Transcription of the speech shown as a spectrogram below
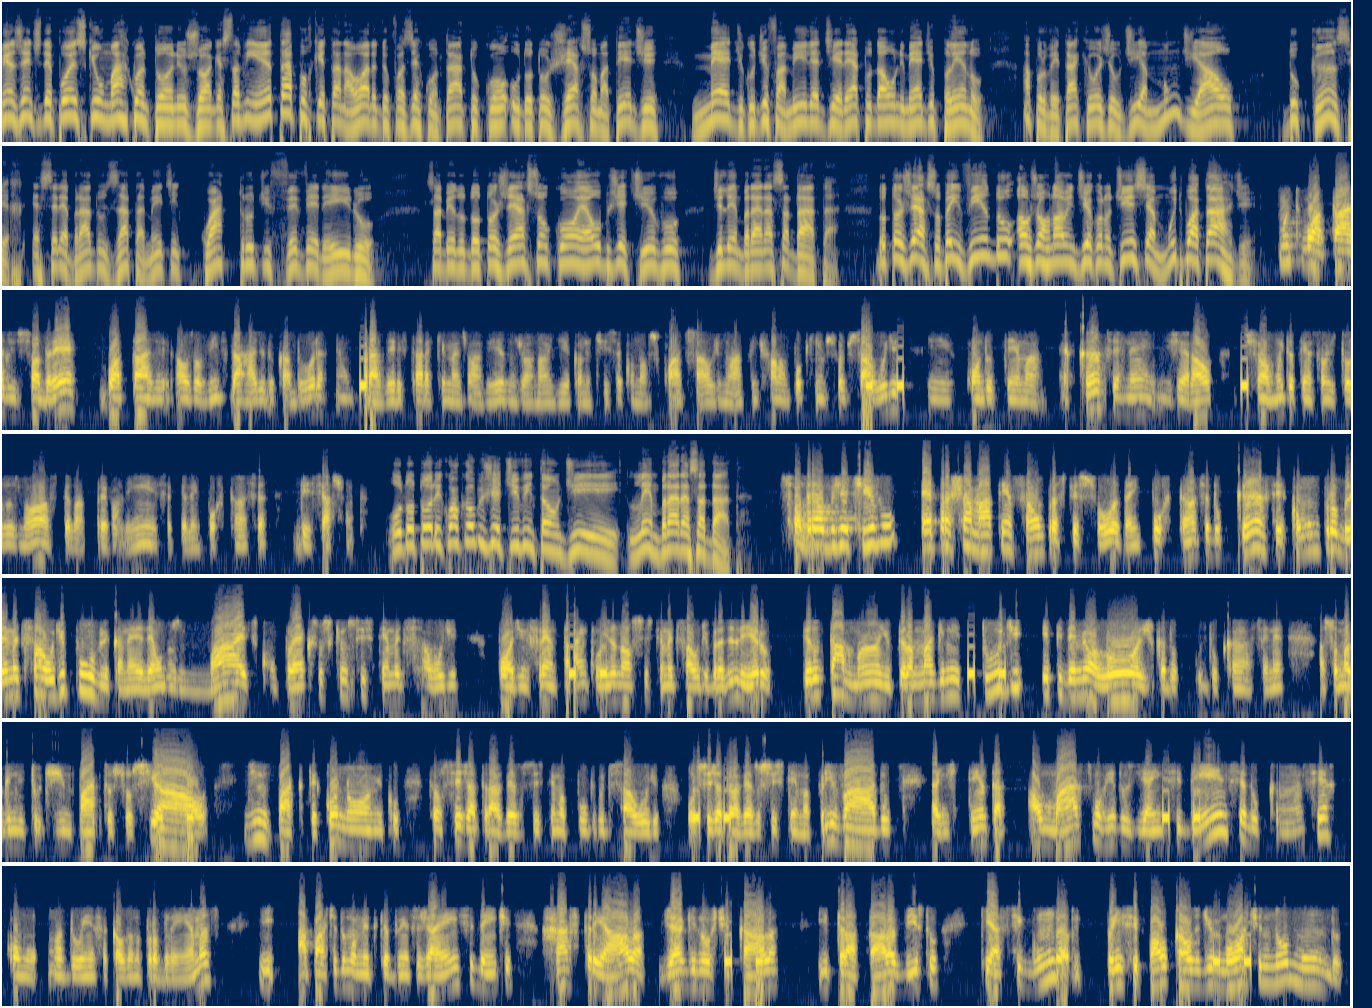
Minha gente, depois que o Marco Antônio joga esta vinheta, porque está na hora de eu fazer contato com o Dr. Gerson Matede, médico de família direto da Unimed Pleno. Aproveitar que hoje é o Dia Mundial do Câncer, é celebrado exatamente em 4 de fevereiro. Saber do Dr. Gerson qual é o objetivo de lembrar essa data. Dr. Gerson, bem-vindo ao Jornal em Dia com Notícia. Muito boa tarde. Muito boa tarde, Sodré. Boa tarde aos ouvintes da Rádio Educadora. É um prazer estar aqui mais uma vez no Jornal em Dia com a Notícia com o nosso quadro Saúde no Ar, para a gente falar um pouquinho sobre saúde e quando o tema é câncer, né, em geral, chama muita atenção de todos nós pela prevalência, pela importância desse assunto. Ô doutor, e qual que é o objetivo então de lembrar essa data? Sobre o objetivo é para chamar atenção para as pessoas da importância do câncer como um problema de saúde pública, né? Ele é um dos mais complexos que um sistema de saúde pode enfrentar, incluindo o nosso sistema de saúde brasileiro, pelo tamanho, pela magnitude epidemiológica do, do câncer, né? A sua magnitude de impacto social, de impacto econômico, então seja através do sistema público de saúde ou seja através do sistema privado, a gente tenta ao máximo reduzir a incidência do câncer como uma doença causando problemas e a partir do momento que a doença já é incidente, rastreá-la, diagnosticá-la e tratá-la, visto que é a segunda principal causa de morte no mundo.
